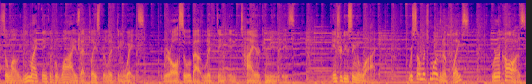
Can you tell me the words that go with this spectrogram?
So while you might think of the Y as that place for lifting weights, we're also about lifting entire communities. Introducing the Y. We're so much more than a place, we're a cause.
